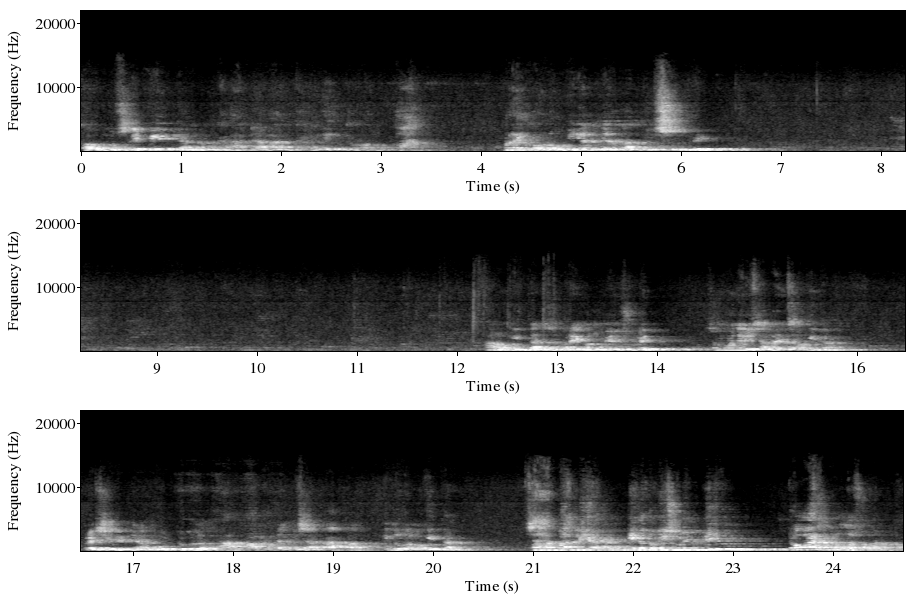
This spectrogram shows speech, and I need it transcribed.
kaum muslimin dalam keadaan kering kerontak perekonomiannya lebih sulit. Kalau kita perekonomian sulit semuanya bisa naik sama kita. Presidennya bodoh lah apa tidak bisa apa itu kalau kita. Sahabat lihat ekonomi sulit diam doa sama Allah SWT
